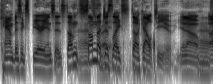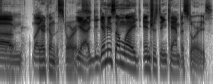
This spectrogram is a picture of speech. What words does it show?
canvas experiences, some That's some that just like stuck out to you. You know, That's um, like Here come the stories. yeah, g- give me some like interesting canvas stories.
